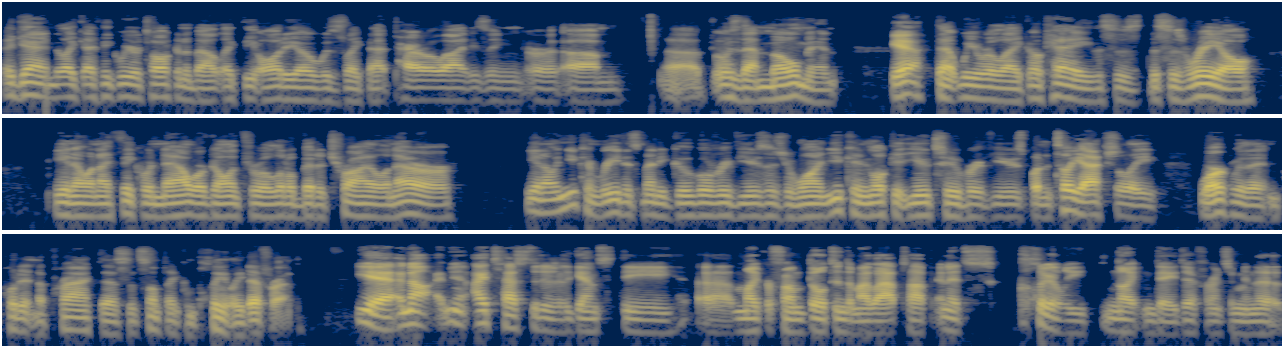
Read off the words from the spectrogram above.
Again, like I think we were talking about, like the audio was like that paralyzing, or um, uh, it was that moment Yeah, that we were like, okay, this is this is real, you know. And I think we're now we're going through a little bit of trial and error, you know. And you can read as many Google reviews as you want. You can look at YouTube reviews, but until you actually work with it and put it into practice, it's something completely different. yeah, and I, I mean, I tested it against the uh, microphone built into my laptop, and it's clearly night and day difference. I mean, the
